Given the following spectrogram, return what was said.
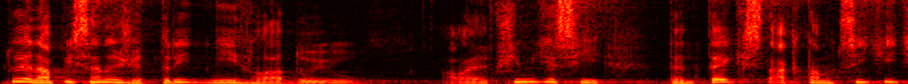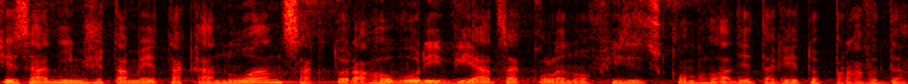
Tu je napísané, že tri dní hľadujú. Ale všimte si, ten text, ak tam cítite za ním, že tam je taká nuanca, ktorá hovorí viac ako len o fyzickom hlade, tak je to pravda.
